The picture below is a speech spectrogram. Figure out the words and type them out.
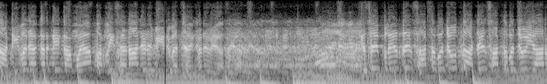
ਢਾਡੀ ਵਜਾ ਕਰਕੇ ਕੰਮ ਹੋਇਆ, ਪਰਲੀ ਸਾਈਡ ਆ ਜਿਹੜੇ ਵੀਰ ਵਿੱਚ ਆਏ ਖੜੇ ਹੋਏ ਆ। ਕਿਸੇ ਪਲੇਅਰ ਦੇ 60 ਵਜੋਂ, ਤੁਹਾਡੇ 60 ਵਜੋਂ ਯਾਰ।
